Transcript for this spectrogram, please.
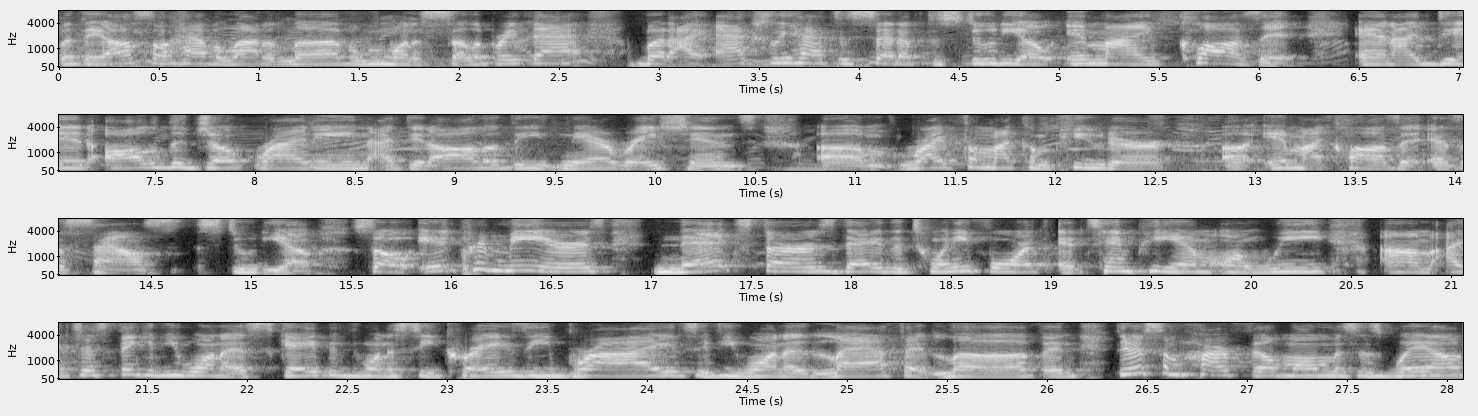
but they also have a lot of love, and we want to celebrate that. But I actually had to set up the studio in my closet, and I did all of the joke writing. I did all of the narrations um, right from my computer uh, in my closet as a sound studio. So it premieres next Thursday, the 24th at 10 p.m. on We. Um, I just think if you want to escape, if you want to see crazy brides, if you want to laugh at love, and there's some heartfelt moments as well,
